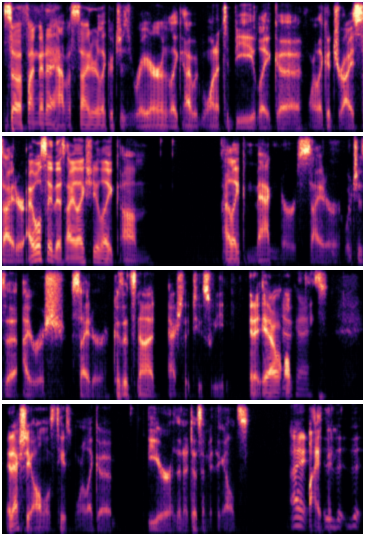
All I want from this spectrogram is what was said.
So if I'm gonna have a cider, like which is rare, like I would want it to be like a more like a dry cider. I will say this: I actually like um, I like Magner's cider, which is a Irish cider because it's not actually too sweet, and it, it, Okay. tastes- it actually almost tastes more like a beer than it does anything else. I I the, the,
